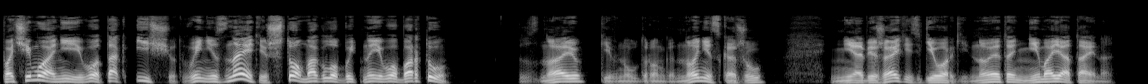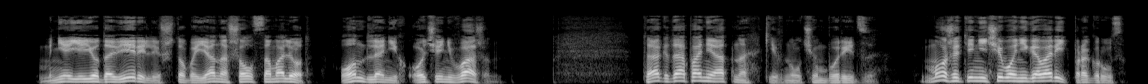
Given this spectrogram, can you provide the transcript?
Почему они его так ищут? Вы не знаете, что могло быть на его борту?» «Знаю», — кивнул Дронго, — «но не скажу». «Не обижайтесь, Георгий, но это не моя тайна. Мне ее доверили, чтобы я нашел самолет. Он для них очень важен». «Тогда понятно», — кивнул Чумбуридзе. «Можете ничего не говорить про груз.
